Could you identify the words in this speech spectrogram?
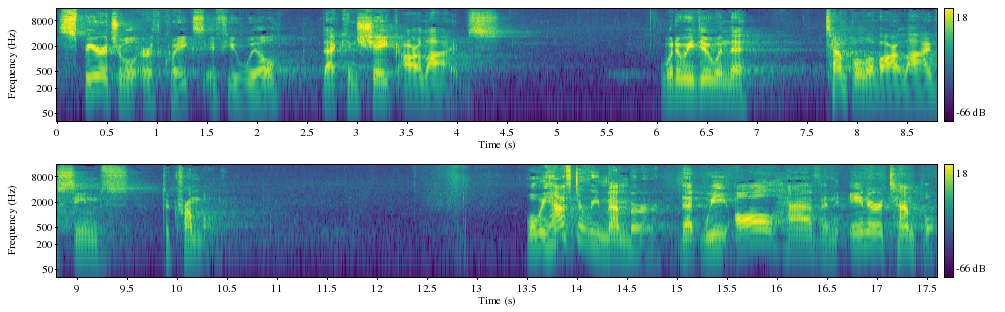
spiritual earthquakes, if you will, that can shake our lives? What do we do when the temple of our lives seems to crumble? Well, we have to remember that we all have an inner temple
